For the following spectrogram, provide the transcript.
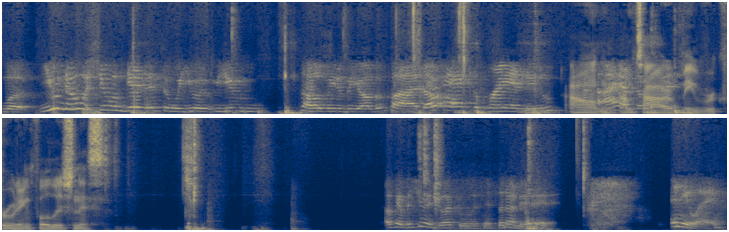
Look, you knew what you was getting into when you you told me to be on the pod. Don't act brand new. I don't, I no tired of me recruiting foolishness. Okay, but you enjoy foolishness, so don't do that. Anyway,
